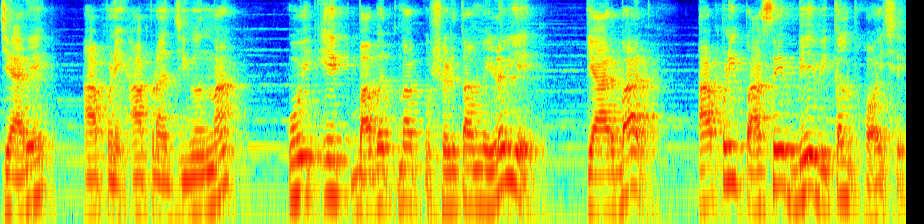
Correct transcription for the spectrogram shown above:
જ્યારે આપણે આપણા જીવનમાં કોઈ એક બાબતમાં કુશળતા મેળવીએ, ત્યારબાદ આપણી પાસે બે વિકલ્પ હોય છે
